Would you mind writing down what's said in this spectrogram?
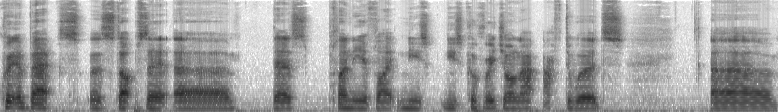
Quentin Beck uh, stops it. Um, there's plenty of like news news coverage on that afterwards. Um,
